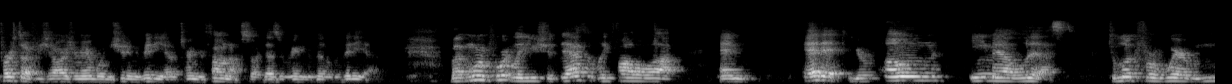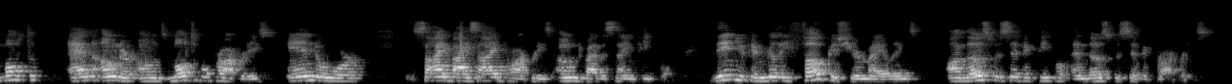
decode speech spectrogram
first off, you should always remember when you're shooting a video, turn your phone off so it doesn't ring in the middle of the video. But more importantly, you should definitely follow up and edit your own email list to look for where multiple an owner owns multiple properties and or side-by-side -side properties owned by the same people. Then you can really focus your mailings on those specific people and those specific properties.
